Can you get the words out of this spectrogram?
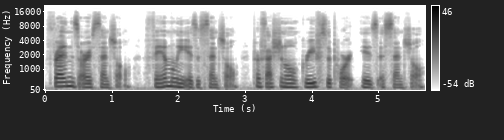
Friends are essential. Family is essential. Professional grief support is essential.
